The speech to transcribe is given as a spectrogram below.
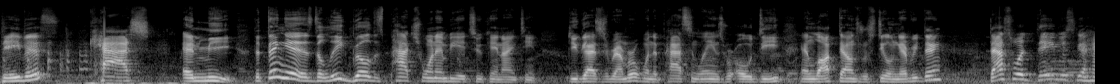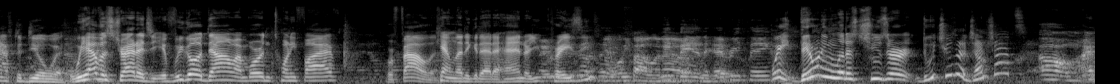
Davis, Cash, and me. The thing is, the league build is patch 1 NBA 2K19. Do you guys remember when the passing lanes were OD and lockdowns were stealing everything? That's what Davis gonna have to deal with. We have a strategy. If we go down by more than 25, we're fouling. Can't let it get out of hand. Are you crazy? We banned everything. Wait, they don't even let us choose our. Do we choose our jump shots? Oh my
